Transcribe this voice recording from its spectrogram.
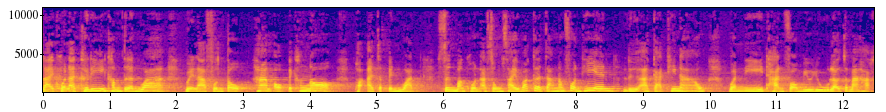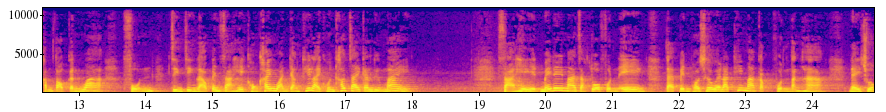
หลายคนอาจเคยได้ยินคำเตือนว่า เวลาฝนตกห้ามออกไปข้างนอก เพราะอาจจะเป็นหวัด ซึ่งบางคนอาจสงสัยว่าเกิดจากน้ำฝนที่เย็น หรืออากาศที่หนาว วันนี้ทานฟอร์มยูยูเราจะมาหาคำตอบกันว่า ฝนจริงๆ แล้วเป็นสาเหตุของไข้หวัดอย่างที่หลายคนเข้าใจกันหรือไม่ สาเหตุไม่ได้มาจากตัวฝนเอง แต่เป็นเพราะเชื้อไวรัสที่มากับฝนตั้งหาก ในช่วง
